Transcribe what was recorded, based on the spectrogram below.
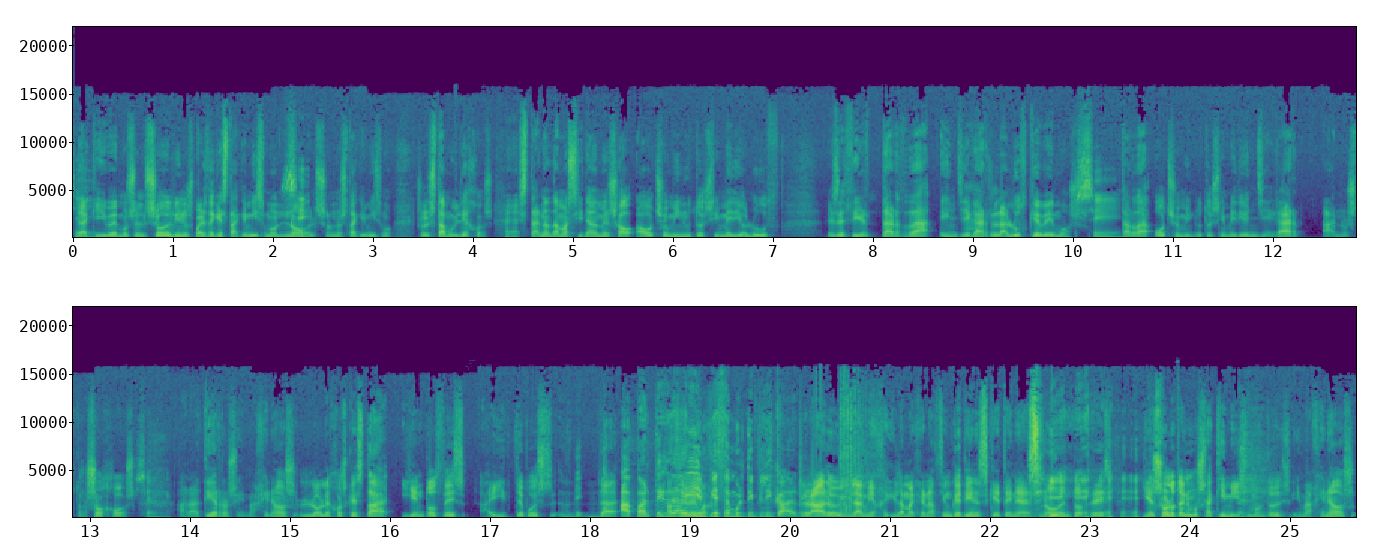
de aquí, vemos el sol y nos parece que está aquí mismo. No, el sol no está aquí mismo. El sol está muy lejos. Está nada más y nada menos a, ocho minutos y medio luz. Es decir, tarda en llegar la luz que vemos, tarda ocho minutos y medio en llegar a nuestros ojos, a la Tierra. O sea, imaginaos lo lejos que está y entonces ahí te puedes eh, dar... A partir de ahí empieza a multiplicar. Claro, y la, y la imaginación que tienes que tener, ¿no? Entonces, y eso lo tenemos aquí mismo. Entonces, imaginaos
